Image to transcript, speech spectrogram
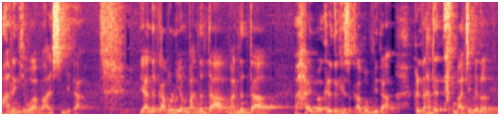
아는 경우가 많습니다. 야, 너 까불면 맞는다, 맞는다. 아이, 뭐, 그래도 계속 까봅니다. 그런데 한 대 탁 맞으면은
